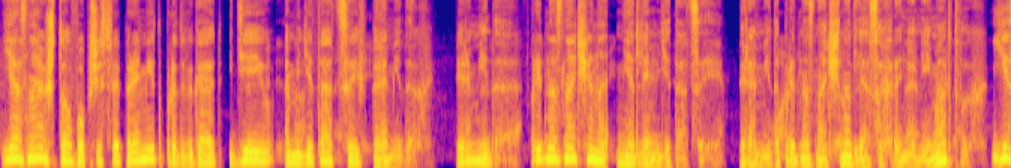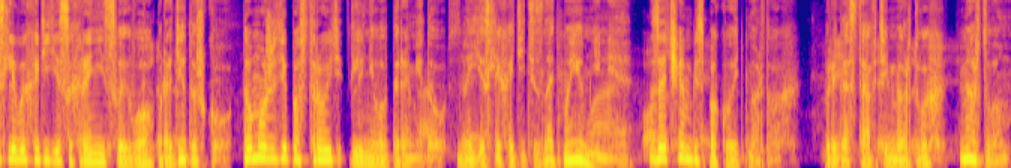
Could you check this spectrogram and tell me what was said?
я знаю, что в обществе пирамид продвигают идею о медитации в пирамидах. Пирамида предназначена не для медитации. Пирамида предназначена для сохранения мертвых. Если вы хотите сохранить своего прадедушку, то можете построить для него пирамиду. Но если хотите знать мое мнение, зачем беспокоить мертвых? Предоставьте мертвых мертвым.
